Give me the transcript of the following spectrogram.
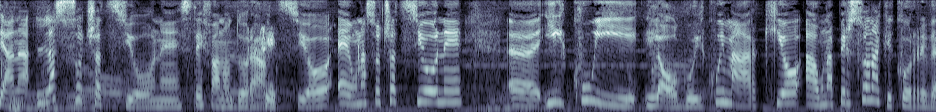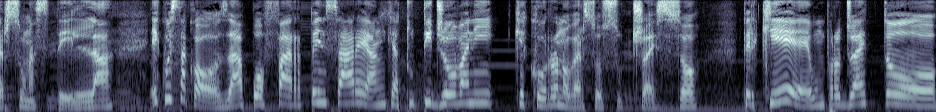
Tiziana, l'associazione Stefano Dorazio è un'associazione eh, il cui logo, il cui marchio ha una persona che corre verso una stella. E questa cosa può far pensare anche a tutti i giovani che corrono verso il successo perché è un progetto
